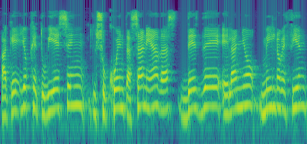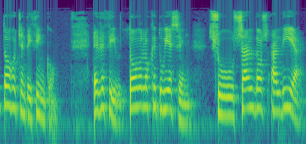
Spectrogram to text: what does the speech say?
aquellos que tuviesen sus cuentas saneadas desde el año 1985. Es decir, todos los que tuviesen sus saldos al día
